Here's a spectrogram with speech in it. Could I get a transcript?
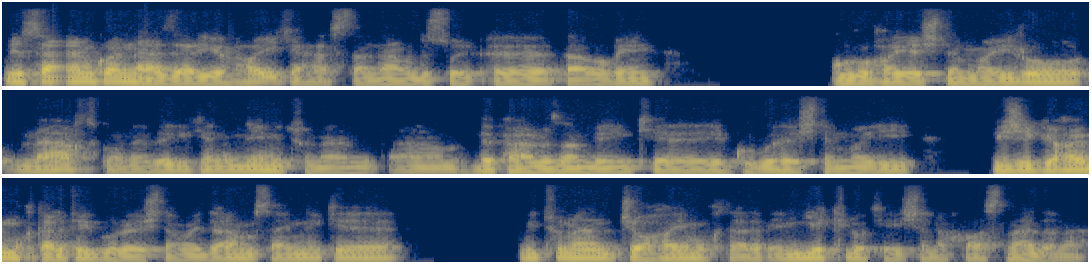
می سعی می‌کنه نظریه هایی که هستن در مورد در واقع این گروه های اجتماعی رو نقد کنه بگی که نمی‌تونن بپردازن به اینکه یه گروه اجتماعی ویژگی های مختلف گروه اجتماعی دارن. مثلا اینه که می‌تونن جاهای مختلف یعنی یک لوکیشن خاص ندارن.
